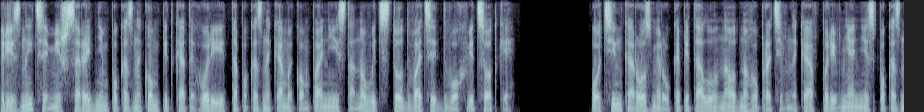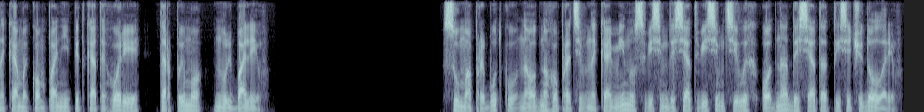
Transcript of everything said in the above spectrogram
Різниця між середнім показником підкатегорії та показниками компанії становить 122%. Оцінка розміру капіталу на одного працівника в порівнянні з показниками компаній підкатегорії терпимо 0 балів. Сума прибутку на одного працівника мінус 88,1 тисячі доларів.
